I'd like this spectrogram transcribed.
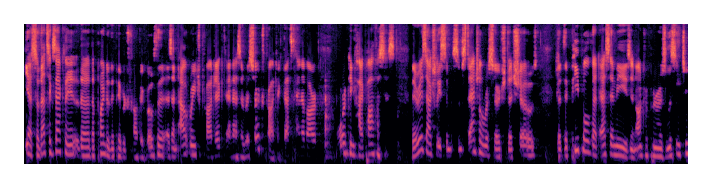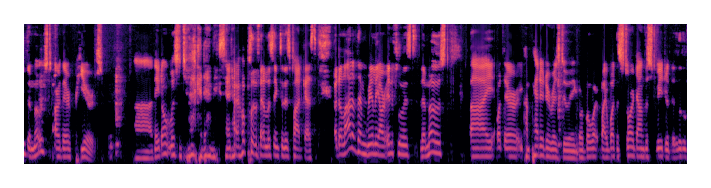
Yeah, so that's exactly the, the point of the Pivot project, both as an outreach project and as a research project. That's kind of our working hypothesis. There is actually some substantial research that shows that the people that SMEs and entrepreneurs listen to the most are their peers. Uh, they don't listen to academics, and I hope that they're listening to this podcast. But a lot of them really are influenced the most by what their competitor is doing or by what the store down the street or the little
